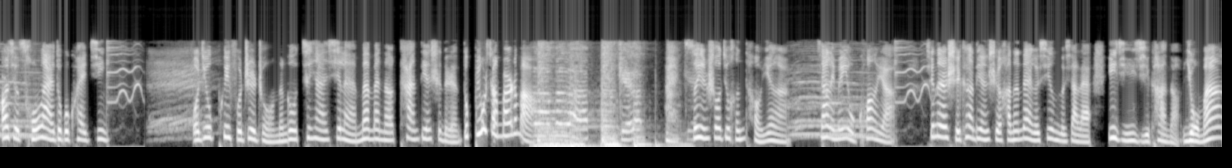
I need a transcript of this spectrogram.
而且从来都不快进。我就佩服这种能够静下心来慢慢的看电视的人，都不用上班的嘛。哎，所以说就很讨厌啊，家里面有矿呀。现在谁看电视还能耐个性子下来一集一集看的，有吗？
